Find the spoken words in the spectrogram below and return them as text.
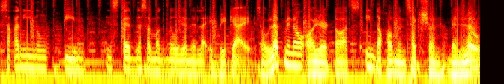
sa kaninong team instead na sa Magnolia nila ibigay? So let me know all your thoughts in the comment section below.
